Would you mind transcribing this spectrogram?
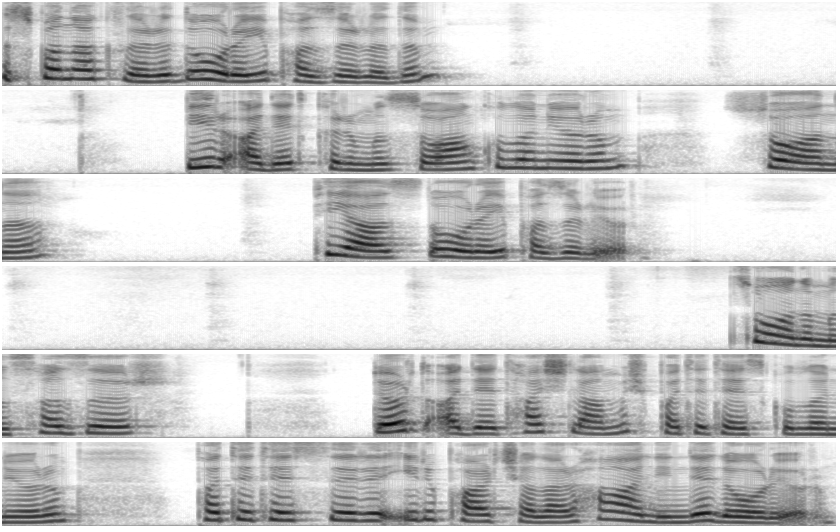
Ispanakları doğrayıp hazırladım. Bir adet kırmızı soğan kullanıyorum. Soğanı piyaz doğrayıp hazırlıyorum. Soğanımız hazır. 4 adet haşlanmış patates kullanıyorum. Patatesleri iri parçalar halinde doğruyorum.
